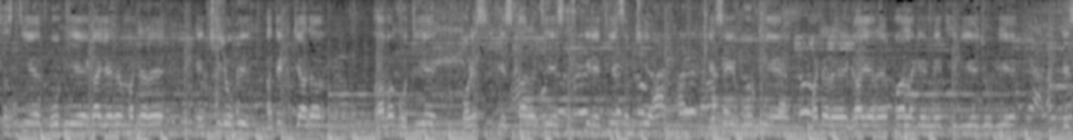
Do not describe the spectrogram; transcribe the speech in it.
सस्ती है गोभी है, गाजर है, मटर है, इन चीज़ों की अधिक ज़्यादा आवक होती है और इस इस कारण से ये सस्ती रहती है सब्ज़ियाँ। जैसे कि गोभी है, मटर है, गाजर है, पालक है, मेथी भी है, जो भी है। इस,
